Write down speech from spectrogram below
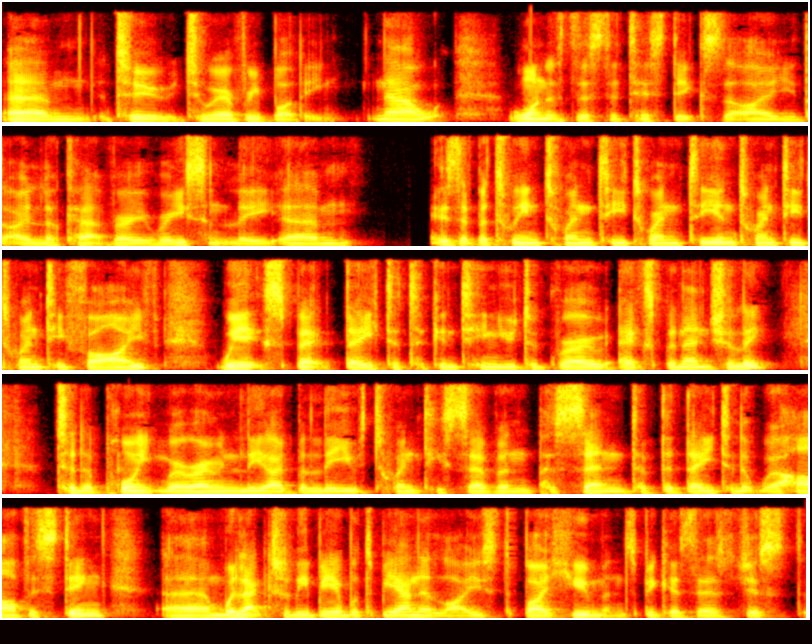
to to everybody. Now, one of the statistics that I that I look at very recently um, is that between 2020 and 2025, we expect data to continue to grow exponentially to the point where only, I believe, 27% of the data that we're harvesting um, will actually be able to be analyzed by humans because there's just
